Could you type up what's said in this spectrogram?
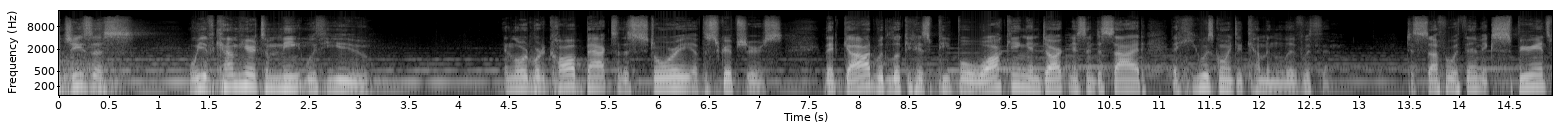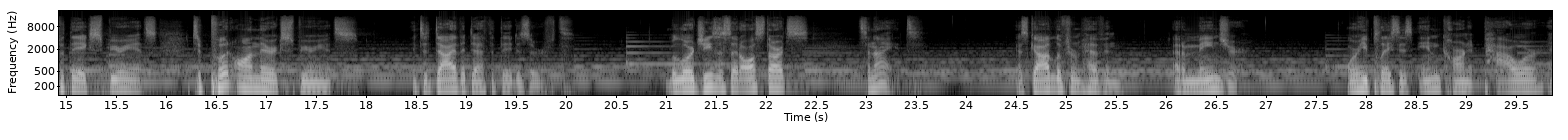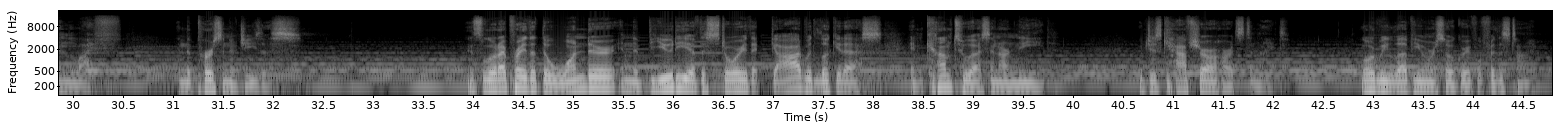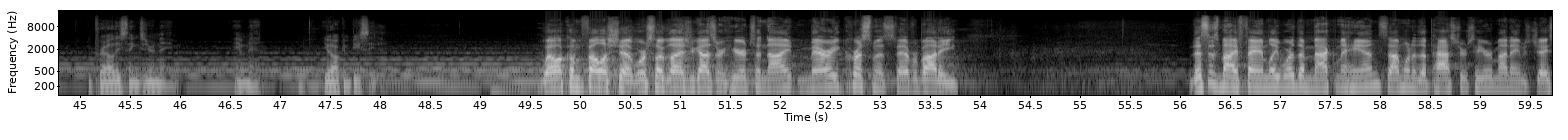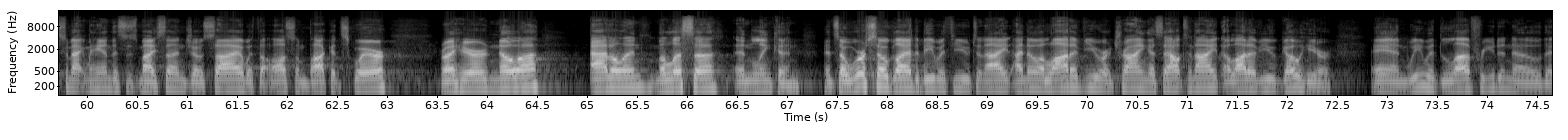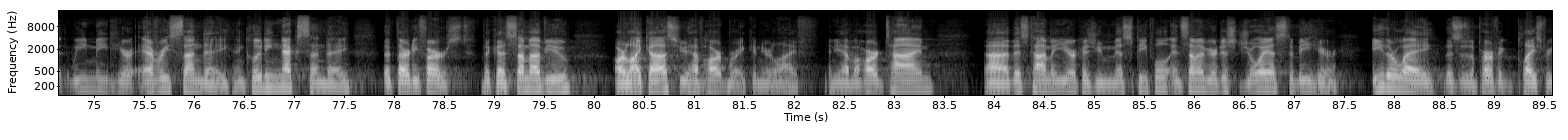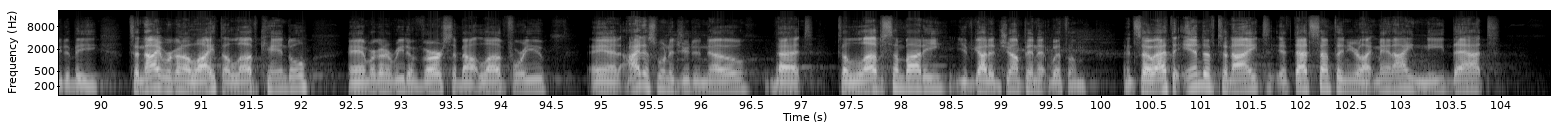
Lord Jesus, we have come here to meet with you. And Lord, we're called back to the story of the scriptures that God would look at his people walking in darkness and decide that he was going to come and live with them, to suffer with them, experience what they experienced, to put on their experience, and to die the death that they deserved. But Lord Jesus, it all starts tonight as God looked from heaven at a manger where he places incarnate power and life in the person of Jesus. And so, Lord, I pray that the wonder and the beauty of the story that God would look at us and come to us in our need would just capture our hearts tonight. Lord, we love you and we're so grateful for this time. We pray all these things in your name. Amen. You all can be seated. Welcome, fellowship. We're so glad you guys are here tonight. Merry Christmas to everybody. This is my family. We're the McMahons. I'm one of the pastors here. My name is Jason McMahon. This is my son, Josiah, with the awesome pocket square right here. Noah, Adeline, Melissa, and Lincoln. And so we're so glad to be with you tonight. I know a lot of you are trying us out tonight. A lot of you go here. And we would love for you to know that we meet here every Sunday, including next Sunday, the 31st, because some of you are like us, you have heartbreak in your life, and you have a hard time uh, this time of year because you miss people, and some of you are just joyous to be here. Either way, this is a perfect place for you to be. Tonight, we're going to light the love candle, and we're going to read a verse about love for you. And I just wanted you to know that to love somebody, you've got to jump in it with them. And so at the end of tonight, if that's something you're like, man, I need that,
